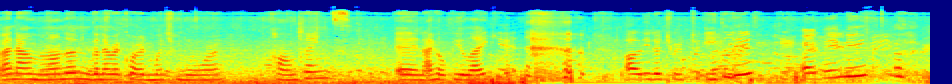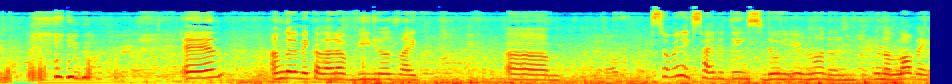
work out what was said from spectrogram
Right now I'm in London. I'm gonna record much more content, and I hope you like it. A little trip to Italy, right, baby? and I'm gonna make a lot of videos like um, so many exciting things to do here in London. You're gonna love it.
